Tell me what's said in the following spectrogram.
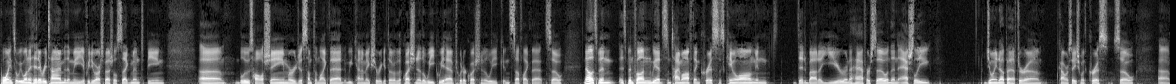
points that we want to hit every time, and then we if we do our special segment being um, Blues Hall Shame or just something like that, we kind of make sure we get to the question of the week. We have Twitter question of the week and stuff like that. So no, it's been it's been fun. We had some time off. Then Chris just came along and did about a year and a half or so, and then Ashley joined up after a conversation with Chris. So uh,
